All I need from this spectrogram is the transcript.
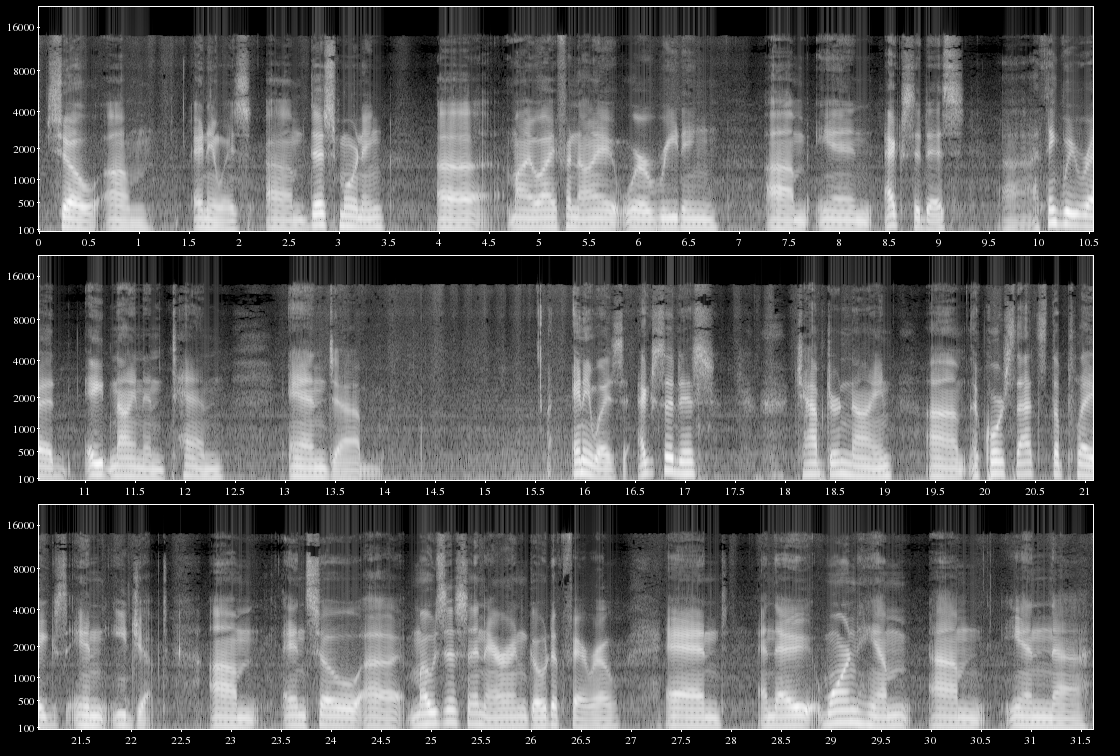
So, um, anyways, um, this morning, uh, my wife and I were reading um, in Exodus. Uh, I think we read eight, nine, and ten, and um, anyways, Exodus chapter nine um, of course, that's the plagues in Egypt. Um, and so uh, Moses and Aaron go to Pharaoh, and and they warn him um, in uh,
